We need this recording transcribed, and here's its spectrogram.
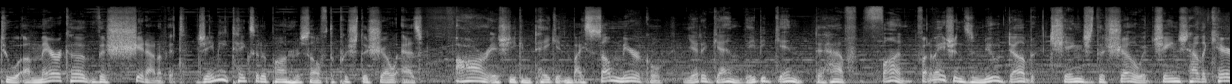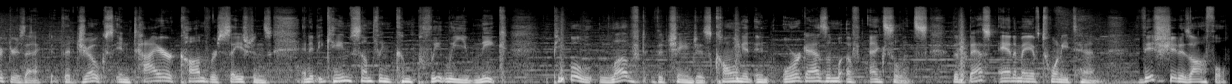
to America the shit out of it. Jamie takes it upon herself to push the show as far as she can take it, and by some miracle, yet again, they begin to have fun. Funimation's new dub changed the show. It changed how the characters acted, the jokes, entire conversations, and it became something completely unique. People loved the changes, calling it an orgasm of excellence, the best anime of 2010. This shit is awful.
